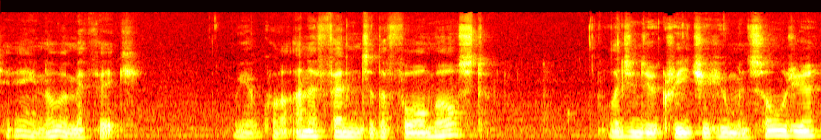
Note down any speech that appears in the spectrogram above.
Okay, another mythic. We have got Anafenza the Foremost, legendary creature, human soldier.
